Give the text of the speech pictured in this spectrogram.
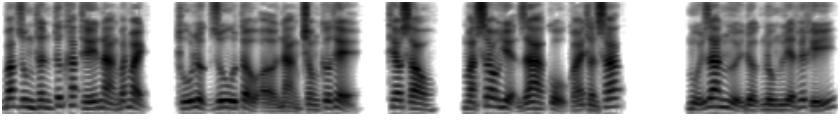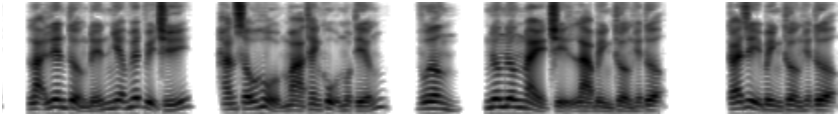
Bác Dung thân tức khắc thế nàng bắt mạch, thú lực du tẩu ở nàng trong cơ thể, theo sau, mặt sau hiện ra cổ quái thần sắc. Mũi gian ngửi được nùng liệt huyết khí, lại liên tưởng đến nhiễm huyết vị trí, hắn xấu hổ mà thanh cụ một tiếng, vương, nương nương này chỉ là bình thường hiện tượng. Cái gì bình thường hiện tượng?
